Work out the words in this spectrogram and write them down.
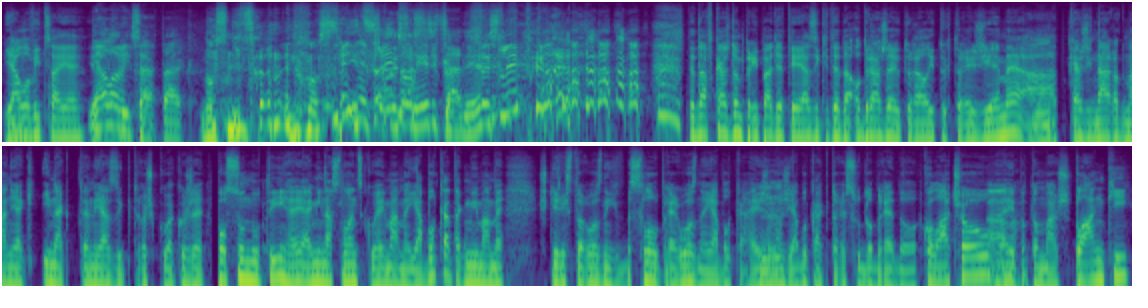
Jalovica je. Jalovica, tak. Nosnica. Nosnica. Čo je? To je sliepka. Teda v každom prípade tie jazyky teda odrážajú tú realitu, ktorej žijeme a mm. každý národ má nejak inak ten jazyk trošku akože posunutý, hej, aj my na Slovensku, hej, máme jablka, tak my máme 400 rôznych slov pre rôzne jablka, hej, mm. že máš jablka, ktoré sú dobré do koláčov, hej, potom máš plánky,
